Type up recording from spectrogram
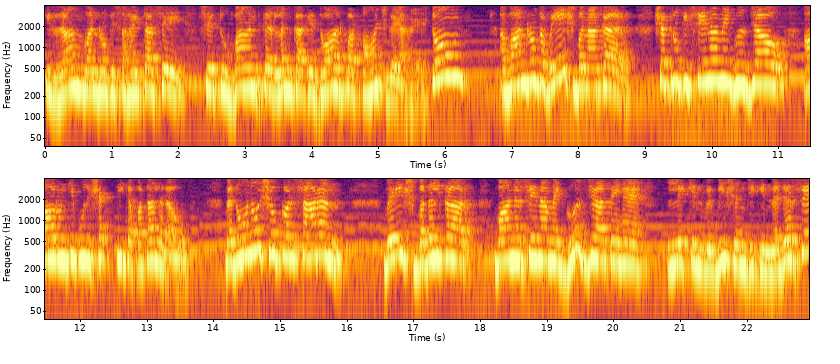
कि राम वानरों की सहायता से सेतु बांधकर लंका के द्वार पर पहुँच गया है। तुम वानरों का वेश बनाकर शत्रु की सेना में घुस जाओ और उनकी पूरी शक्ति का पता लगाओ। वे दोनों शुक और सारन वेश बदलकर वानर सेना में घुस जाते हैं लेकिन विभीषण जी की नज़र से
